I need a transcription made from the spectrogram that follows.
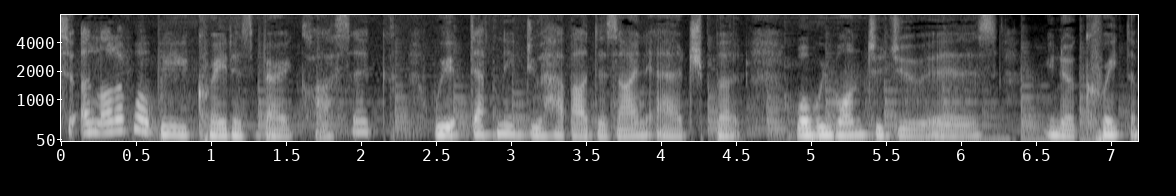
So a lot of what we create is very classic. We definitely do have our design edge, but what we want to do is, you know, create the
